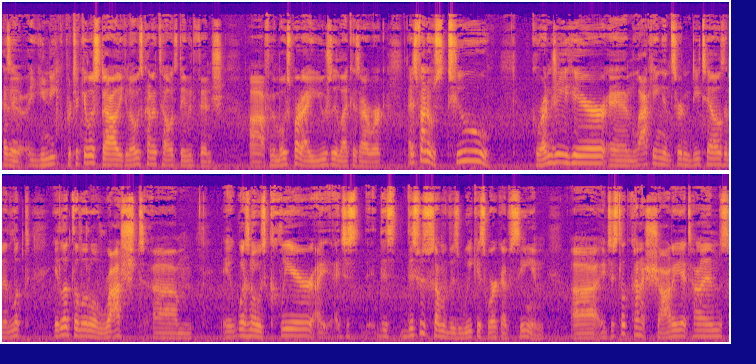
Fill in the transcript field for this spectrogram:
has a, a, unique, particular style. You can always kind of tell it's David Finch. Uh, for the most part, I usually like his artwork. I just found it was too grungy here and lacking in certain details, and it looked it looked a little rushed. Um, it wasn't always clear. I, I, just this this was some of his weakest work I've seen. Uh, it just looked kind of shoddy at times,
